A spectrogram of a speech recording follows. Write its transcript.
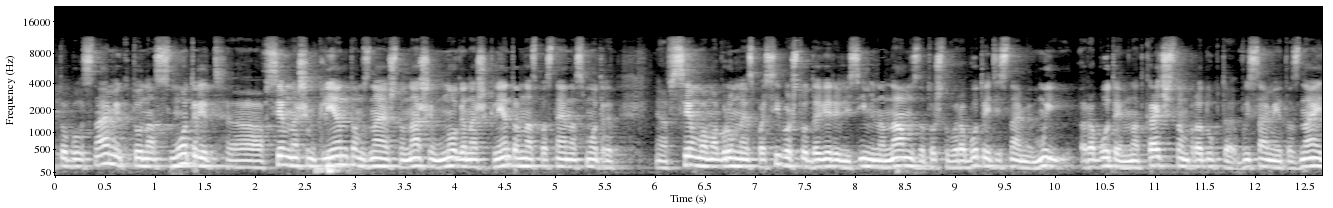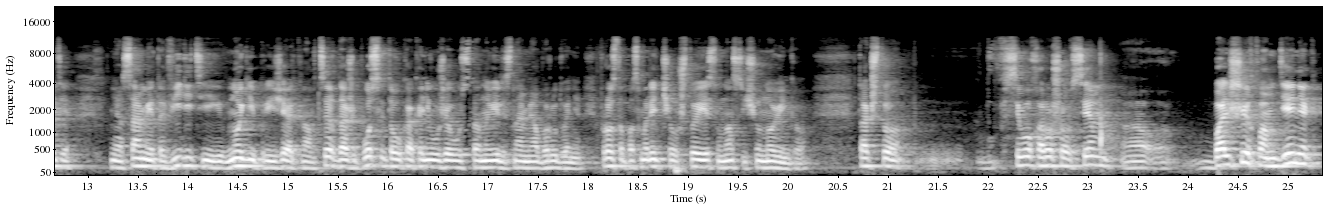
кто был с нами, кто нас смотрит, а, всем нашим клиентам. Знаю, что наши, много наших клиентов нас постоянно смотрят. Всем вам огромное спасибо, что доверились именно нам, за то, что вы работаете с нами. Мы работаем над качеством продукта, вы сами это знаете, сами это видите. И многие приезжают к нам в цех, даже после того, как они уже установили с нами оборудование. Просто посмотреть, что, что есть у нас еще новенького. Так что всего хорошего всем, больших вам денег,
